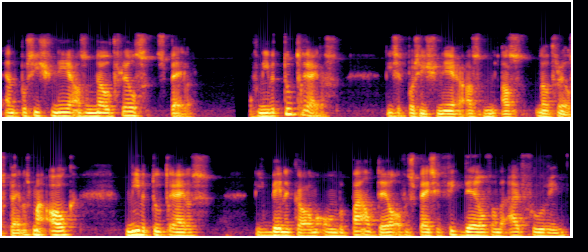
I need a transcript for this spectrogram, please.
en positioneren als een no-thrills speler. Of nieuwe toetreders die zich positioneren als, als no-thrills spelers, maar ook nieuwe toetreders die binnenkomen om een bepaald deel of een specifiek deel van de uitvoering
